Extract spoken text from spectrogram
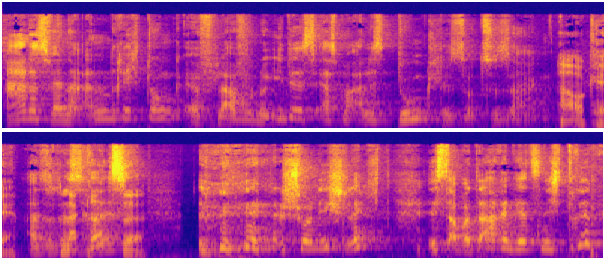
Ah, das wäre eine andere Richtung. Äh, Flavonoide ist erstmal alles Dunkles sozusagen. Ah, okay. Also das Lakritze. Heißt, schon nicht schlecht, ist aber darin jetzt nicht drin.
